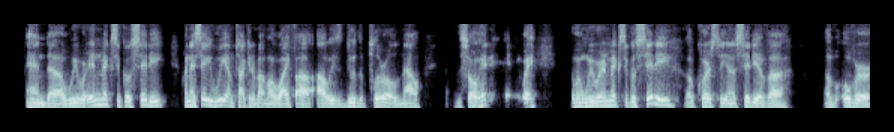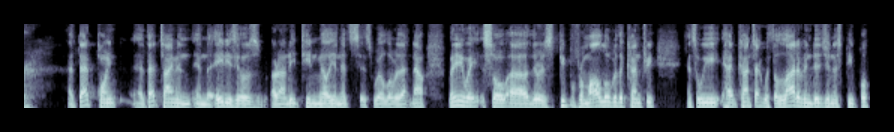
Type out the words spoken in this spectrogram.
and uh, we were in Mexico City when I say we, I'm talking about my wife. I always do the plural now. So anyway, when we were in Mexico City, of course, you know, city of uh, of over at that point at that time in, in the 80s it was around 18 million. It's it's well over that now. But anyway so uh, there was people from all over the country. And so we had contact with a lot of indigenous people.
